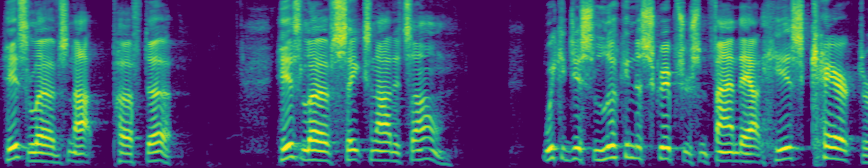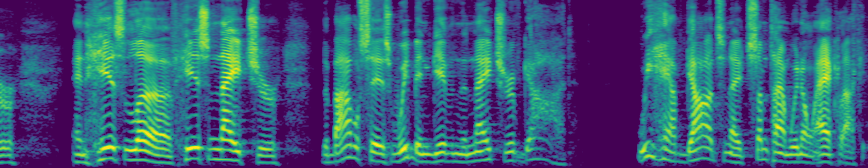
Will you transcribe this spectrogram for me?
His love's not puffed up. His love seeks not its own. We could just look in the scriptures and find out His character and His love, His nature. The Bible says we've been given the nature of God. We have God's nature. Sometimes we don't act like it.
